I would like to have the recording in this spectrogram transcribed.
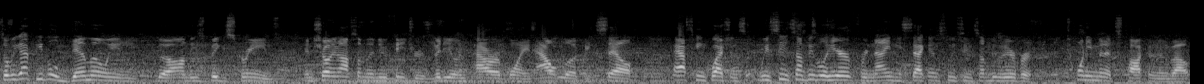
So we got people demoing the, on these big screens and showing off some of the new features, video in PowerPoint, Outlook, Excel, asking questions. We've seen some people here for 90 seconds. We've seen some people here for 20 minutes talking to them about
